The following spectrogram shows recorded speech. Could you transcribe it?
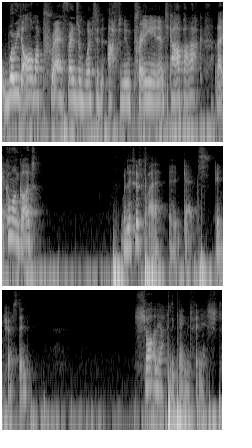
worried all my prayer friends and wasted an afternoon praying in an empty car park? Like, come on, God. Well, this is where it gets interesting. Shortly after the game had finished,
